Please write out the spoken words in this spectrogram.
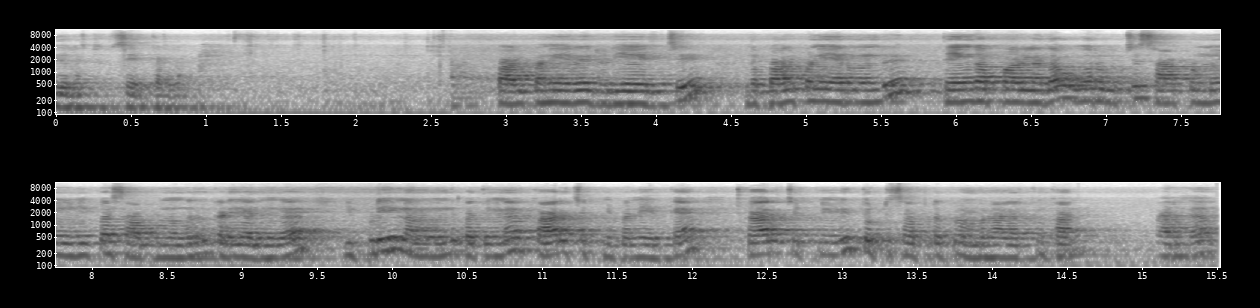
இதில் சேர்த்துடலாம். பால் பணியாரம் ரெடி ஆயிடுச்சு இந்த பால் பணியாரம் வந்து தேங்காய் பாலில் தான் ஊற வச்சு சாப்பிட்ணும் இனிப்பாக சாப்பிட்ணுங்கிறது கிடையாதுங்க. இப்படி நம்ம வந்து பார்த்திங்கன்னா கார சட்னி பண்ணியிருக்கேன். கார சட்னிலையும் தொட்டு சாப்பிட்றதுக்கு ரொம்ப நல்லா இருக்கும். கா பாருங்கள்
